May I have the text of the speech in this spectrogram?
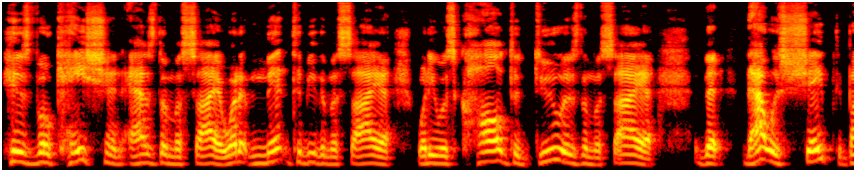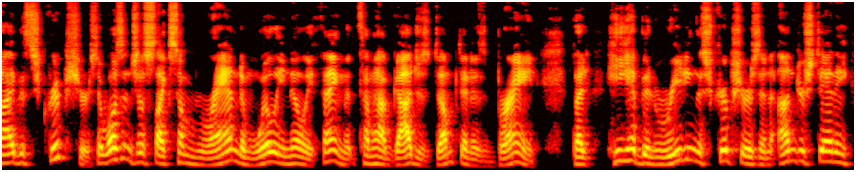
his vocation as the Messiah, what it meant to be the Messiah, what he was called to do as the Messiah, that that was shaped by the scriptures. It wasn't just like some random willy-nilly thing that somehow God just dumped in his brain, but he had been reading the scriptures and understanding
